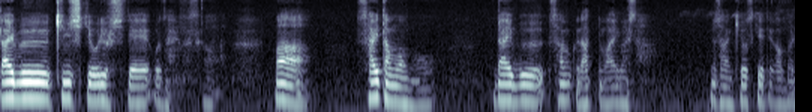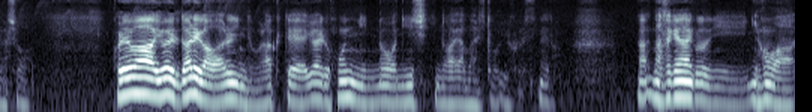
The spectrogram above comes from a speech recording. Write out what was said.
だいぶ厳しき折り節でございますが。まあ埼玉もだいぶ寒くなってまいりました。皆さん気をつけて頑張りましょう。これはいわゆる誰が悪いんでもなくていわゆる本人の認識の誤りということですねと。情けないことに日本は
